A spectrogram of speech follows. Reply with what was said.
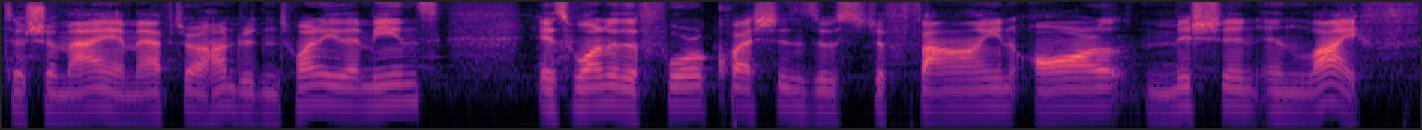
to Shemayim after 120. That means it's one of the four questions that define our mission in life.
